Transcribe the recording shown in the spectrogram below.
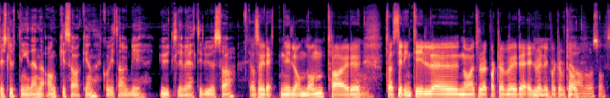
beslutning i denne ankesaken, hvorvidt han vil bli utlevert til USA. Altså Retten i London tar, mm. tar stilling til eh, nå jeg tror det er kvart over elleve eller kvart over tolv,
